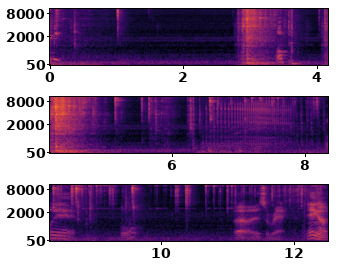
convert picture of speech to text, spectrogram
Baby! Open. Oh yeah. Oh. Uh, oh, there's a rat. Hang on.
